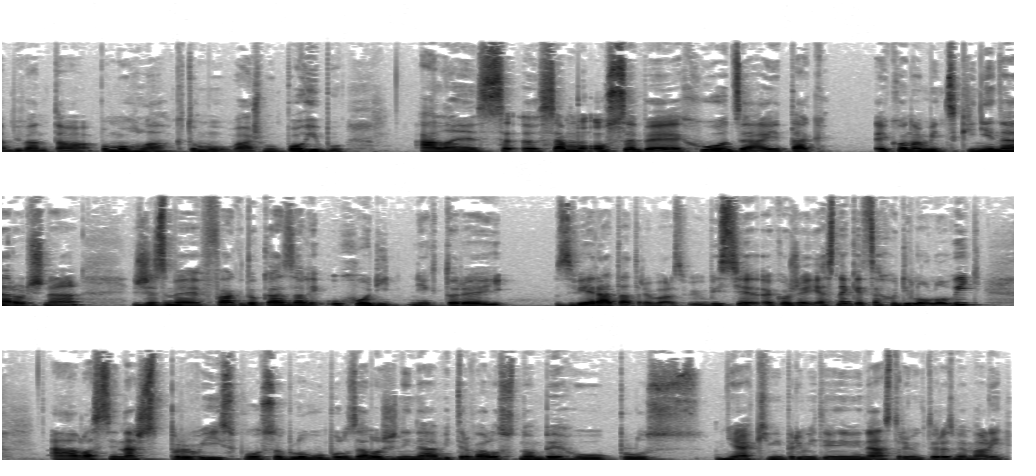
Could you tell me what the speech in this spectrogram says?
aby vám tá pomohla k tomu vášmu pohybu. Ale e, samo o sebe chôdza je tak ekonomicky nenáročná, že sme fakt dokázali uchodiť niektoré zvieratá treba. Vy by ste, akože jasné, keď sa chodilo loviť a vlastne náš prvý spôsob lovu bol založený na vytrvalostnom behu plus nejakými primitívnymi nástrojmi, ktoré sme mali.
